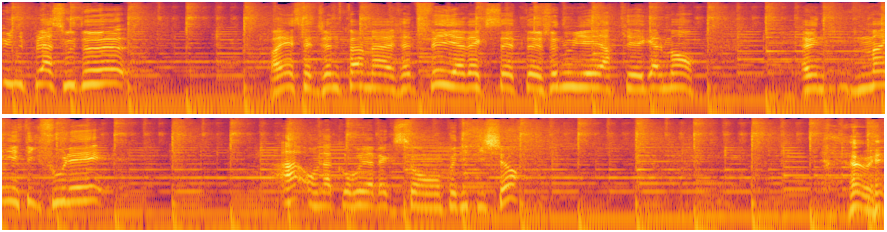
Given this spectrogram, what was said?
une place ou deux. Voyez cette jeune femme, euh, cette fille avec cette genouillère qui est également a une magnifique foulée. Ah, on a couru avec son petit t-shirt. oui.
